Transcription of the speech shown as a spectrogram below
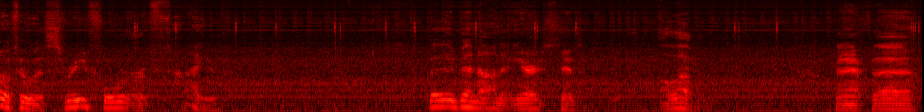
know if it was three, four, or five, but they've been on the air since eleven. Then after that,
